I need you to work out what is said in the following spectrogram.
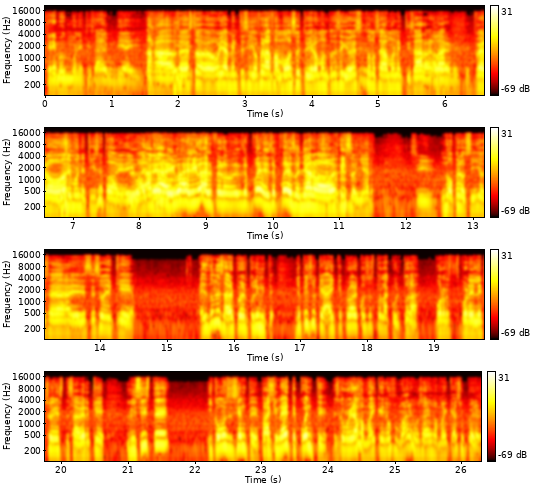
Queremos monetizar algún día y. Ajá, o sea, esto, obviamente, si yo fuera famoso y tuviera un montón de seguidores, esto no se va a monetizar, ¿verdad? Obviamente. Pero. No se monetiza todavía, igual, Ajá, pero. igual, igual, pero se puede, se puede soñar, Se ¿va? puede soñar. Sí. No, pero sí, o sea, es eso de que es donde saber poner tu límite. Yo pienso que hay que probar cosas por la cultura, por, por el hecho de, de saber que lo hiciste y cómo se siente, para Es- que nadie te cuente. Es como ir a Jamaica y no fumar. O sea, en Jamaica es súper.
